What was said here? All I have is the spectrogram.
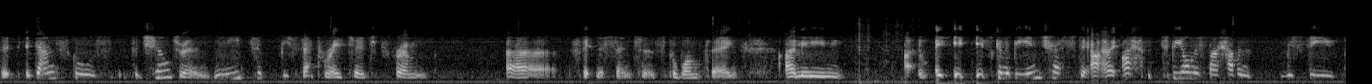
that dance schools for children need to be separated from uh, fitness centres, for one thing. I mean, it, it, it's going to be interesting. I, I, to be honest, I haven't received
